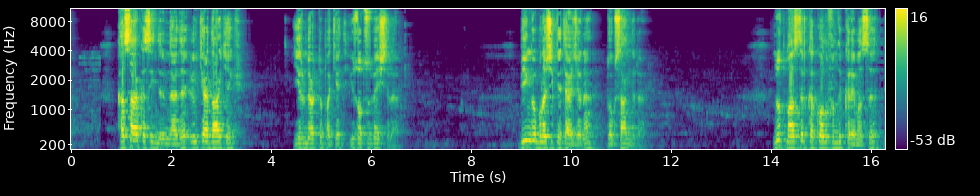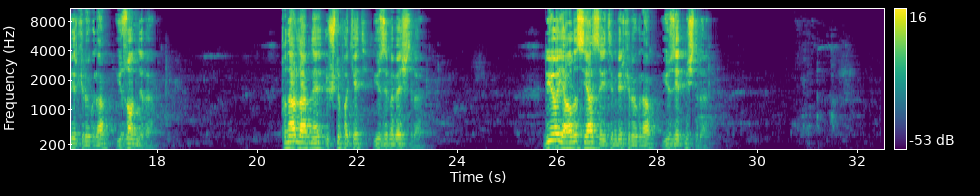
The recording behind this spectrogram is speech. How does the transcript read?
Kasa arkası indirimlerde Ülker Dankek 24'lü paket 135 lira. Bingo bulaşık deterjanı 90 lira. Nut Master kakaolu fındık kreması 1 kilogram 110 lira. Pınar Labne üçlü paket 125 lira. Diyor yağlı siyah zeytin 1 kilogram 170 lira.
